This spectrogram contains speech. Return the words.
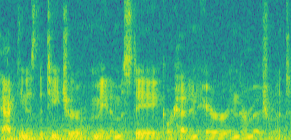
acting as the teacher made a mistake or had an error in their measurement.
